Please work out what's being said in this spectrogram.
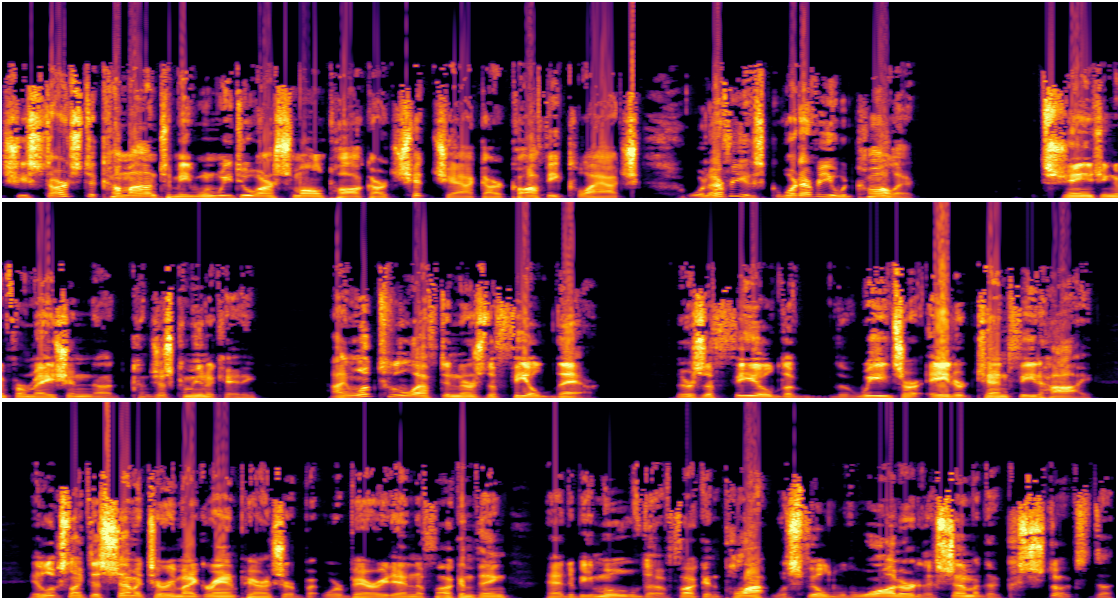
she starts to come on to me when we do our small talk, our chit chat, our coffee clatch, whatever you, whatever you would call it, exchanging information, uh, just communicating. I look to the left and there's the field there. There's a field, the, the weeds are eight or ten feet high. It looks like the cemetery my grandparents are, were buried in. The fucking thing had to be moved. The fucking plot was filled with water. The cemetery, the, the,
